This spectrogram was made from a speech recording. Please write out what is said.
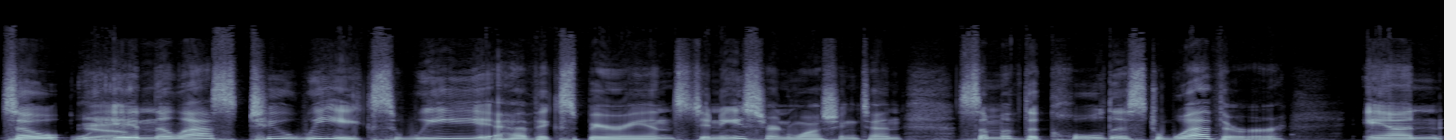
So Yeah. in the last two weeks, we have experienced in eastern Washington some of the coldest weather. And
